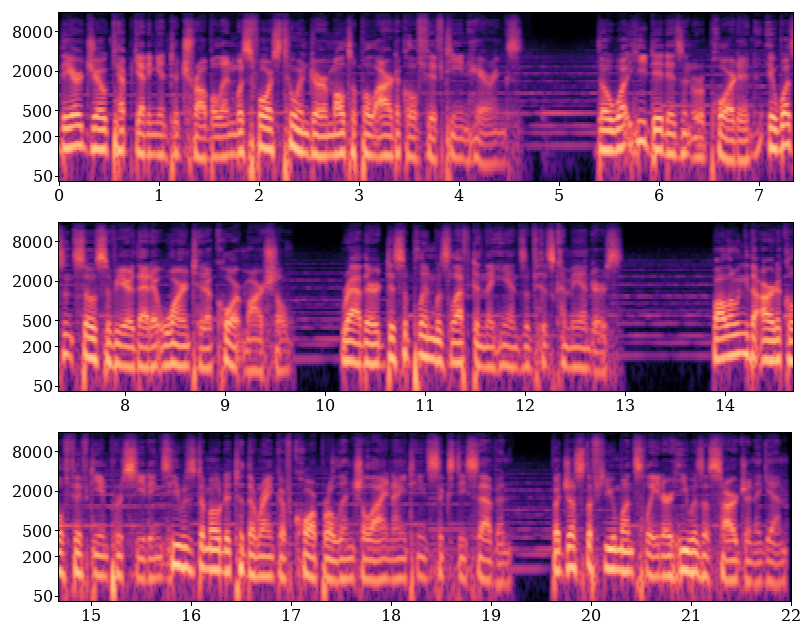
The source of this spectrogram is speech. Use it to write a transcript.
There, Joe kept getting into trouble and was forced to endure multiple Article 15 hearings. Though what he did isn't reported, it wasn't so severe that it warranted a court martial. Rather, discipline was left in the hands of his commanders. Following the Article 15 proceedings, he was demoted to the rank of corporal in July 1967, but just a few months later, he was a sergeant again.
